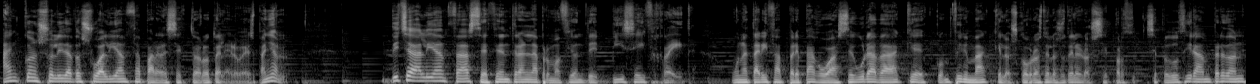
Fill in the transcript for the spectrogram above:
han consolidado su alianza para el sector hotelero español. Dicha alianza se centra en la promoción de BeSafe Rate, una tarifa prepago asegurada que confirma que los cobros de los hoteleros se, producirán perdón,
